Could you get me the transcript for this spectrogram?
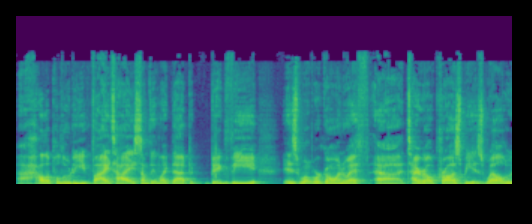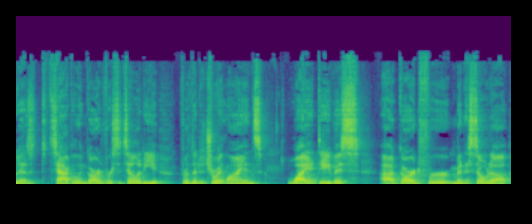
Uh, Halapaludi, Vaitai, something like that. But Big V is what we're going with. Uh, Tyrell Crosby as well, who has tackle and guard versatility for the Detroit Lions. Wyatt Davis, uh, guard for Minnesota,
